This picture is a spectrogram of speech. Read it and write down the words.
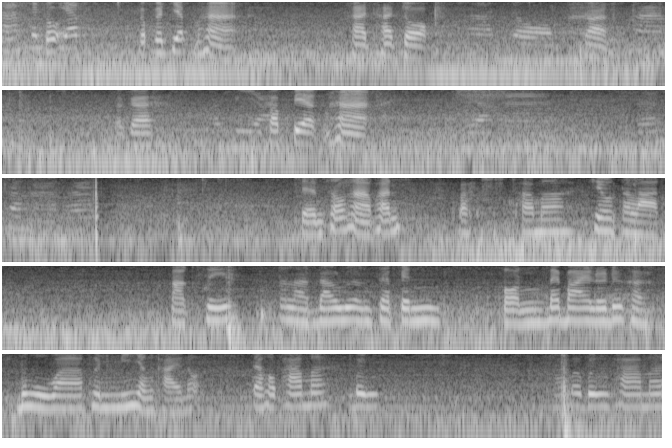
น้ำกระเจี๊ยบกับกระเจี๊ยบหาหาทาจอกห้าจอกจ้ะห้าแล้วก็กระเปียกข้าวเปียกหา เบียร์ห้าเดินเข้าหาพระ แส นสองหาพันไปพามาเที่ยวตลาด ปากซีตลาดดาวเรืองแต่เป็นตอนบายๆเลยเด้วยค่ะบฮูว่าเพิ่นมีอย่างขายเนาะแต่เขาพามาเบิงพามาเบิงพามา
